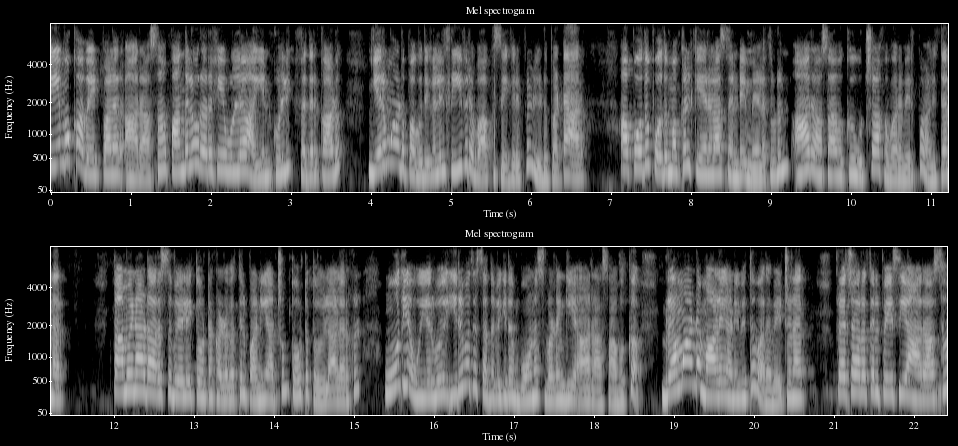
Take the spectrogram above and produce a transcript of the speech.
திமுக வேட்பாளர் ஆராசா பந்தலூர் அருகே உள்ள அய்யன்கொல்லி ஃபெதர்காடு எருமாடு பகுதிகளில் தீவிர வாக்கு சேகரிப்பில் ஈடுபட்டார். அப்போது பொதுமக்கள் கேரளா செண்டை மேளத்துடன் ஆராசாவுக்கு உற்சாக வரவேற்பு அளித்தனர். தமிழ்நாடு அரசு வேலை தோட்டக் கழகத்தில் பணியாற்றும் தோட்ட தொழிலாளர்கள் ஊதிய உயர்வு இருபது சதவிகிதம் போனஸ் வழங்கிய ஆர். ஆசாவுக்கு பிரம்மாண்ட மாலை அணிவித்து வரவேற்றனர். பிரச்சாரத்தில் பேசிய ஆர். ஆசா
